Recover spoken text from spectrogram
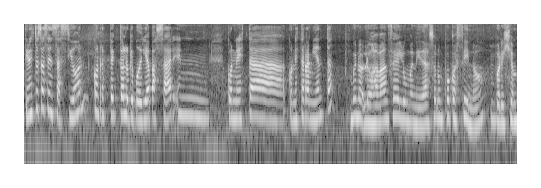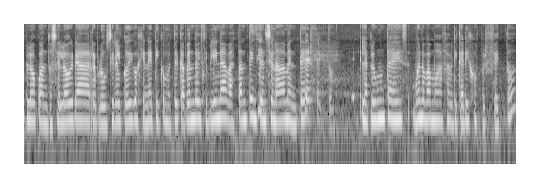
¿Tienes tú esa sensación con respecto a lo que podría pasar en, con, esta, con esta herramienta? Bueno, los avances de la humanidad son un poco así, ¿no? Por ejemplo, cuando se logra reproducir el código genético, me estoy capeando disciplina bastante intencionadamente. Perfecto. La pregunta es, bueno, ¿vamos a fabricar hijos perfectos?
